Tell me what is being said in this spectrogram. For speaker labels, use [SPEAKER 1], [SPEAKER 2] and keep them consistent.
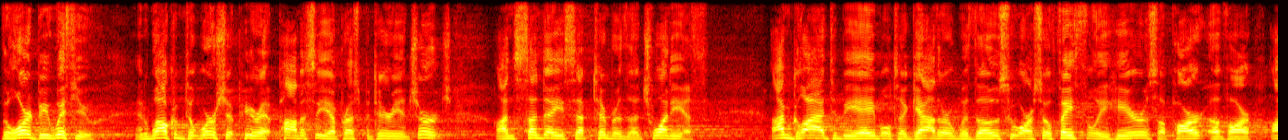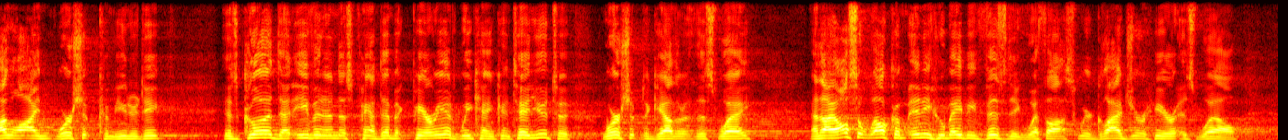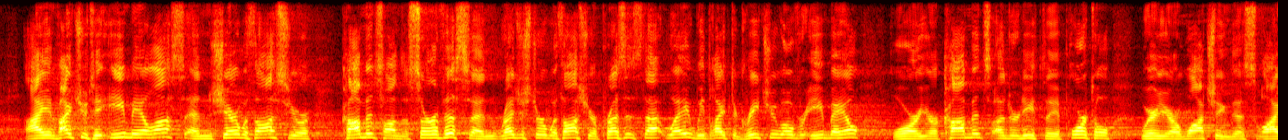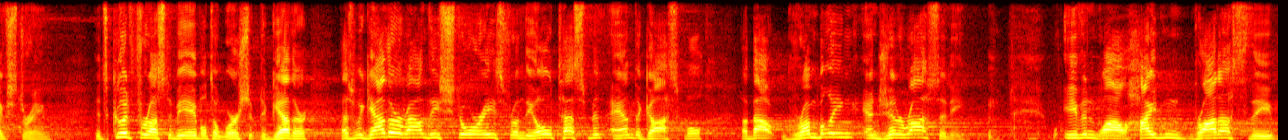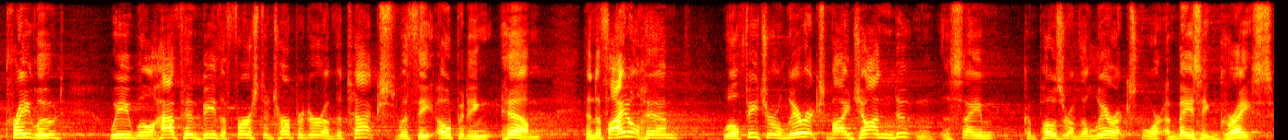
[SPEAKER 1] The Lord be with you, and welcome to worship here at Palma Ceia Presbyterian Church on Sunday, September the 20th. I'm glad to be able to gather with those who are so faithfully here as a part of our online worship community. It's good that even in this pandemic period, we can continue to worship together this way. And I also welcome any who may be visiting with us. We're glad you're here as well. I invite you to email us and share with us your comments on the service and register with us your presence that way. We'd like to greet you over email or your comments underneath the portal where you're watching this live stream. It's good for us to be able to worship together as we gather around these stories from the Old Testament and the Gospel about grumbling and generosity. Even while Haydn brought us the prelude, we will have him be the first interpreter of the text with the opening hymn. And the final hymn will feature lyrics by John Newton, the same composer of the lyrics for Amazing Grace.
